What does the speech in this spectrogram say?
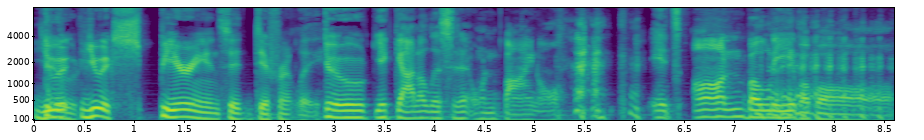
You Dude. you experience it differently. Dude, you gotta listen to it on vinyl. it's unbelievable.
